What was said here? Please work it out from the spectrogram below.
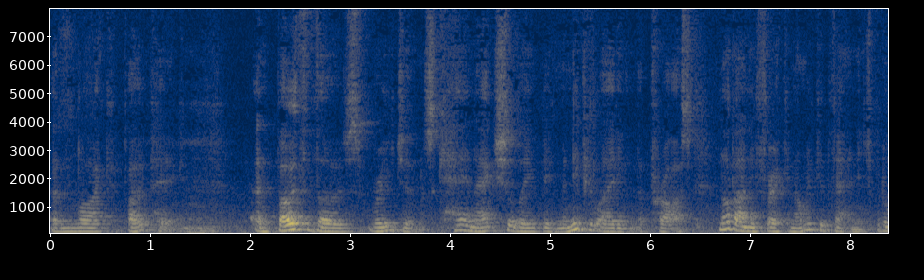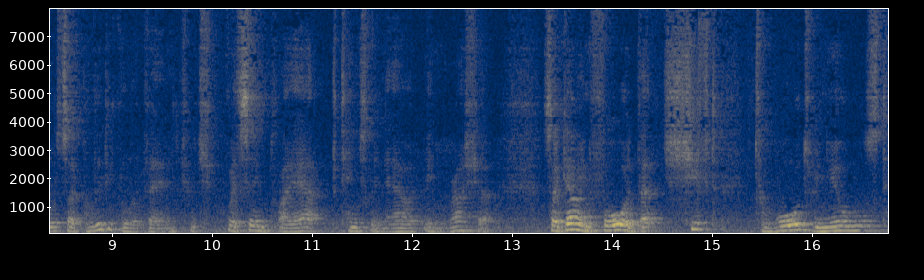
and like OPEC. Mm. And both of those regions can actually be manipulating the price, not only for economic advantage, but also political advantage, which we're seeing play out potentially now in Russia. So going forward, that shift towards renewables to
